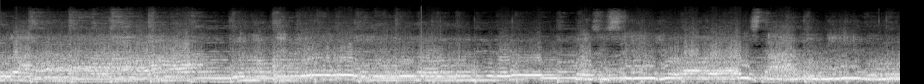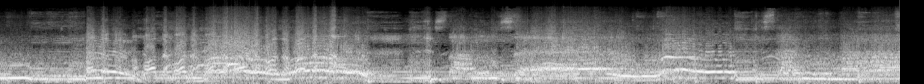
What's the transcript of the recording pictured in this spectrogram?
será. Eu não temerei, não temerei, pois o está comigo. Roda, roda, roda, roda, roda, roda. No céu, está no mar,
